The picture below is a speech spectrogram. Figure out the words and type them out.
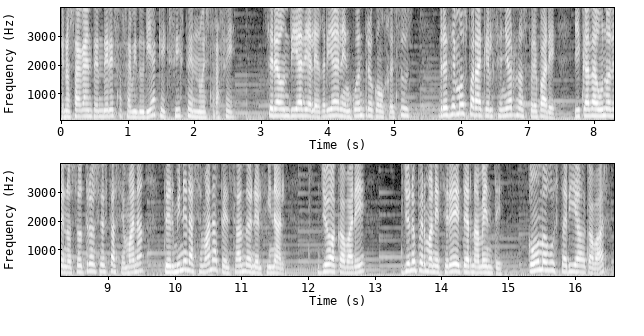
que nos haga entender esa sabiduría que existe en nuestra fe. Será un día de alegría el encuentro con Jesús. Recemos para que el Señor nos prepare y cada uno de nosotros esta semana termine la semana pensando en el final. Yo acabaré, yo no permaneceré eternamente. ¿Cómo me gustaría acabar?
